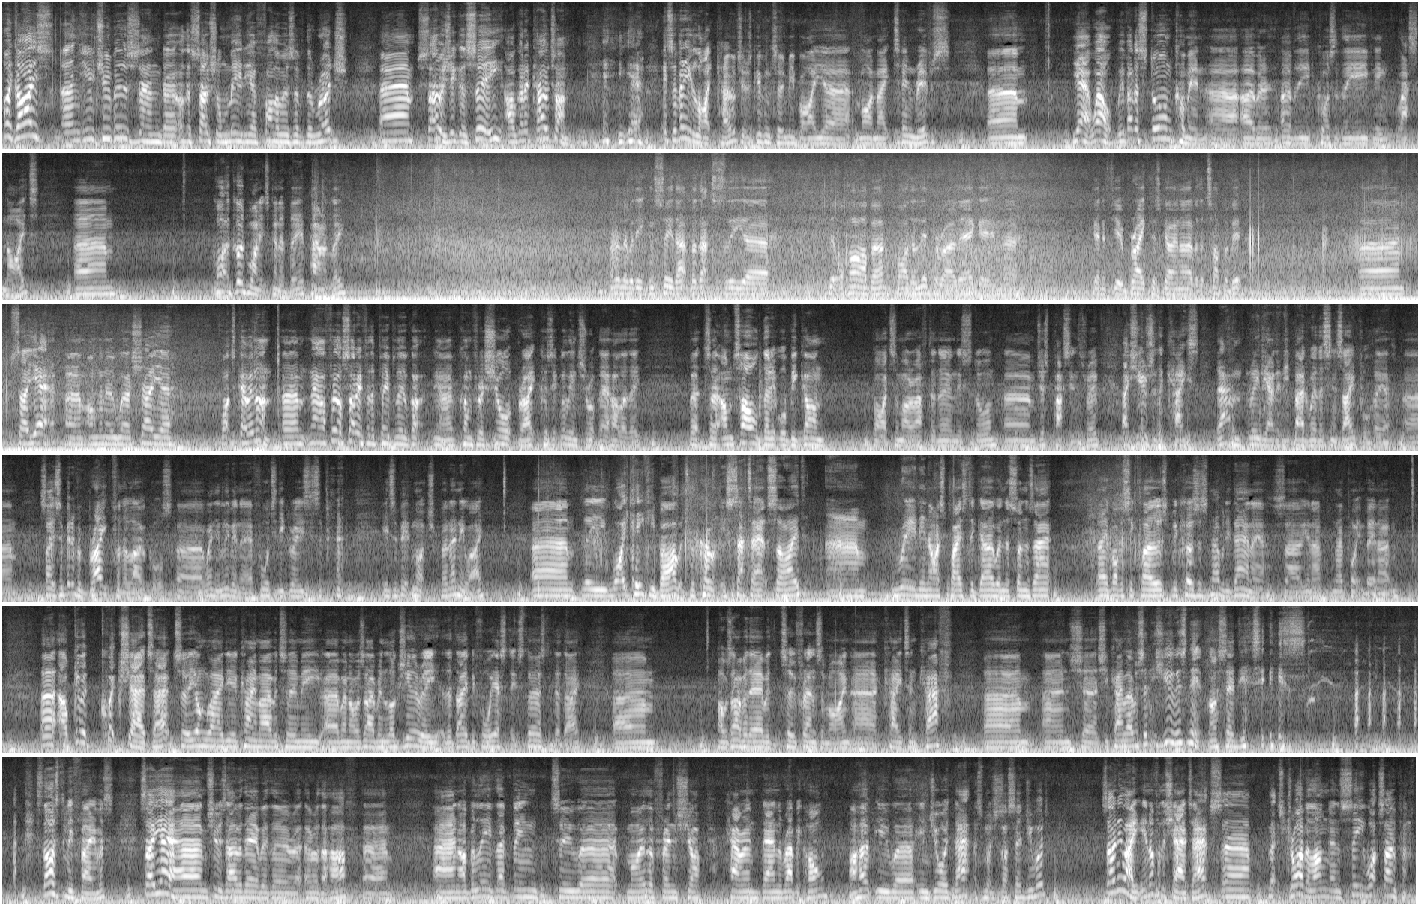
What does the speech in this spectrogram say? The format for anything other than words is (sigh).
Hi guys and YouTubers and uh, other social media followers of the Rudge. Um, so as you can see, I've got a coat on. (laughs) yeah, it's a very light coat. It was given to me by uh, my mate Tin Ribs. Um, yeah, well, we've had a storm come in uh, over over the course of the evening last night. Um, quite a good one it's going to be, apparently. I don't know whether you can see that, but that's the uh, little harbour by the Lithero there, getting uh, getting a few breakers going over the top of it. Um, so yeah, um, I'm going to uh, show you what's going on. Um, now I feel sorry for the people who've got you know come for a short break because it will interrupt their holiday. But uh, I'm told that it will be gone by tomorrow afternoon. This storm um, just passing through. That's usually the case. They haven't really had any bad weather since April here. Um, so it's a bit of a break for the locals. Uh, when you're living there, 40 degrees is a bit, (laughs) is a bit much. But anyway, um, the Waikiki bar, which we're currently sat outside, um, really nice place to go when the sun's out. They've obviously closed because there's nobody down here, so you know, no point in being open. Uh, I'll give a quick shout out to a young lady who came over to me uh, when I was over in Lixouri the day before yesterday. It's Thursday today. Um, I was over there with two friends of mine, uh, Kate and Kath, um, and she, she, came over and said, "It's you, isn't it?" And I said, (laughs) "Yes, it is." it's nice to be famous. So yeah, um, she was over there with her, her other half, um, and I believe they've been to uh, my other friend's shop, Karen, down the rabbit hole. I hope you uh, enjoyed that as much as I said you would. So anyway, enough of the shout outs. Uh, let's drive along and see what's open.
